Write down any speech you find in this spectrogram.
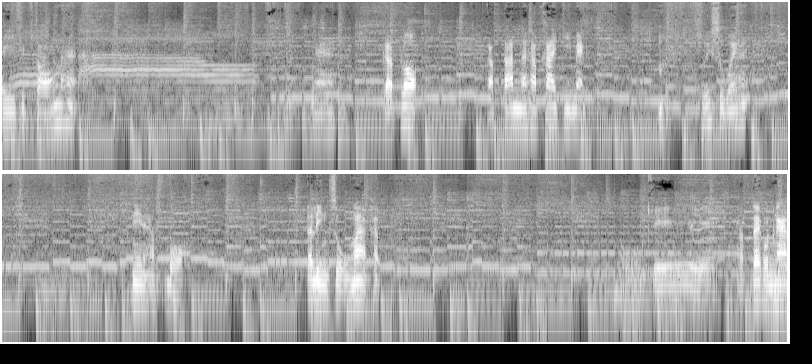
42 นะฮะนะกับลอกกับตันนะครับ ค่าย G-Max สวยๆฮะ นี่นะครับบ่อตะลิ่งสูงมากครับ โอเค ครับได้ผลงานนะ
